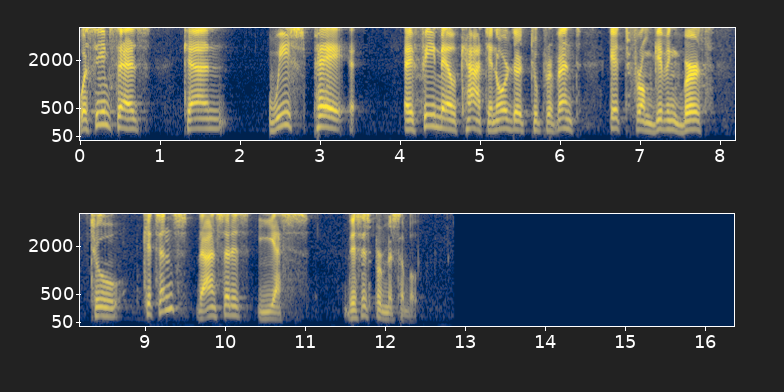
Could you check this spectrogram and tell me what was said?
Wasim says, can we spay a female cat in order to prevent it from giving birth to kittens? The answer is yes. This is permissible.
